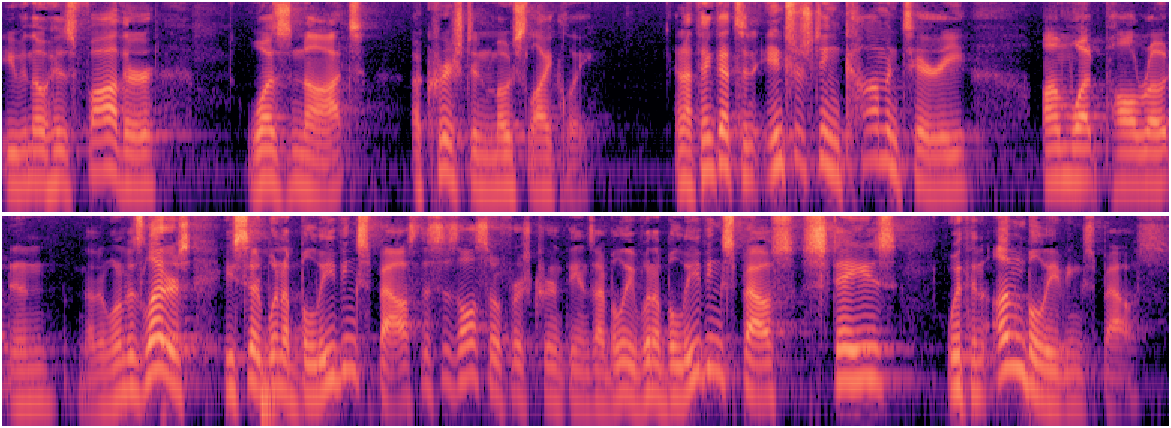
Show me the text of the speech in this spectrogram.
even though his father was not a Christian, most likely. And I think that's an interesting commentary on what Paul wrote in another one of his letters. He said, When a believing spouse, this is also 1 Corinthians, I believe, when a believing spouse stays with an unbelieving spouse,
